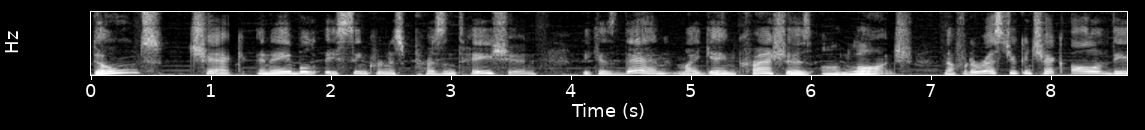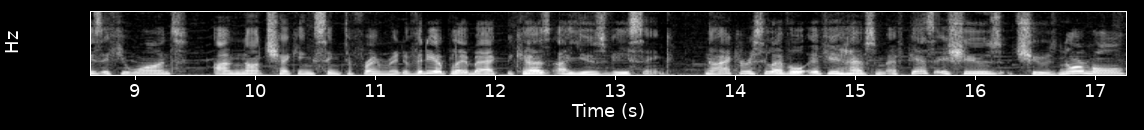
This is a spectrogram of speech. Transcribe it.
don't check enable asynchronous presentation because then my game crashes on launch. Now for the rest you can check all of these if you want. I'm not checking sync to frame rate of video playback because I use VSync. Now accuracy level, if you have some FPS issues, choose normal.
